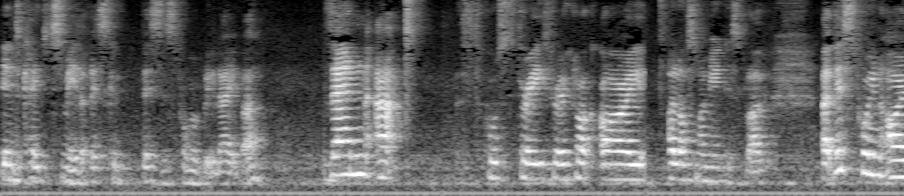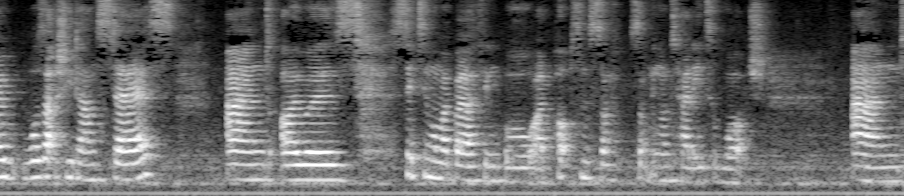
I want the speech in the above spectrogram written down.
indicated to me that this could, this is probably labour. Then at quarter three, three o'clock, I, I lost my mucus plug. At this point, I was actually downstairs and I was sitting on my birthing ball. I'd popped some stuff, something on telly to watch and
